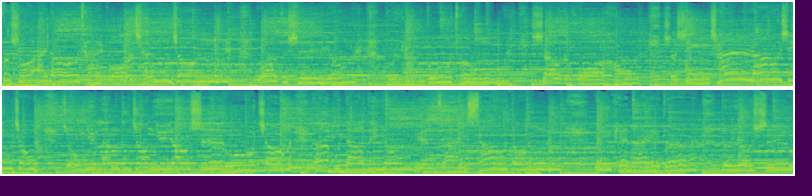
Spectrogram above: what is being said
否说爱都太过沉重，过度使用，不痒不痛，烧得火红。手心缠绕心中，终于冷冻，终于有始无终，得不到的永远在骚动，被偏爱的都有恃无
